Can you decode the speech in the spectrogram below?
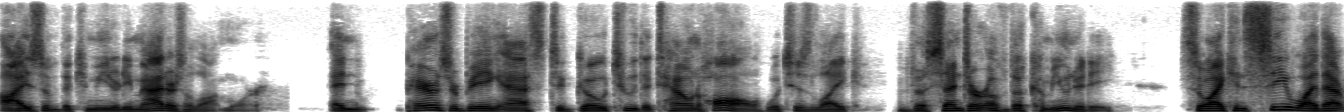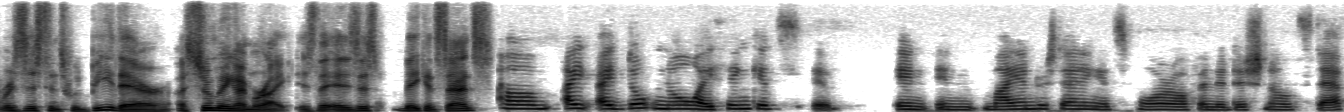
eyes of the community matters a lot more. And parents are being asked to go to the town hall, which is like the center of the community. So I can see why that resistance would be there, assuming I'm right. Is that is this making sense? Um, I I don't know. I think it's in in my understanding, it's more of an additional step.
